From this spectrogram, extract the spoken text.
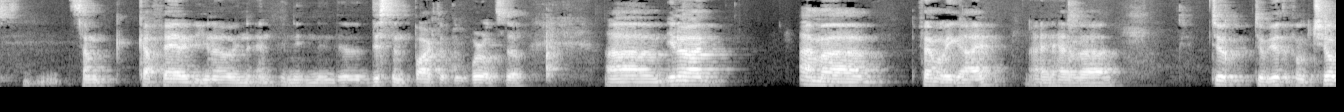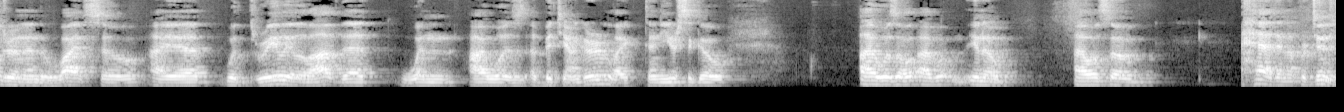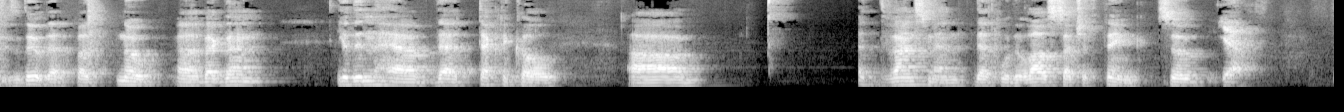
some cafe, you know, in, in, in the distant part of the world. So, um, you know, I, am a family guy. I have uh, two two beautiful children and a wife, so I uh, would really love that when I was a bit younger, like 10 years ago, I was, all, I, you know, I also had an opportunity to do that. But no, uh, back then you didn't have that technical um, advancement that would allow such a thing. So yeah,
